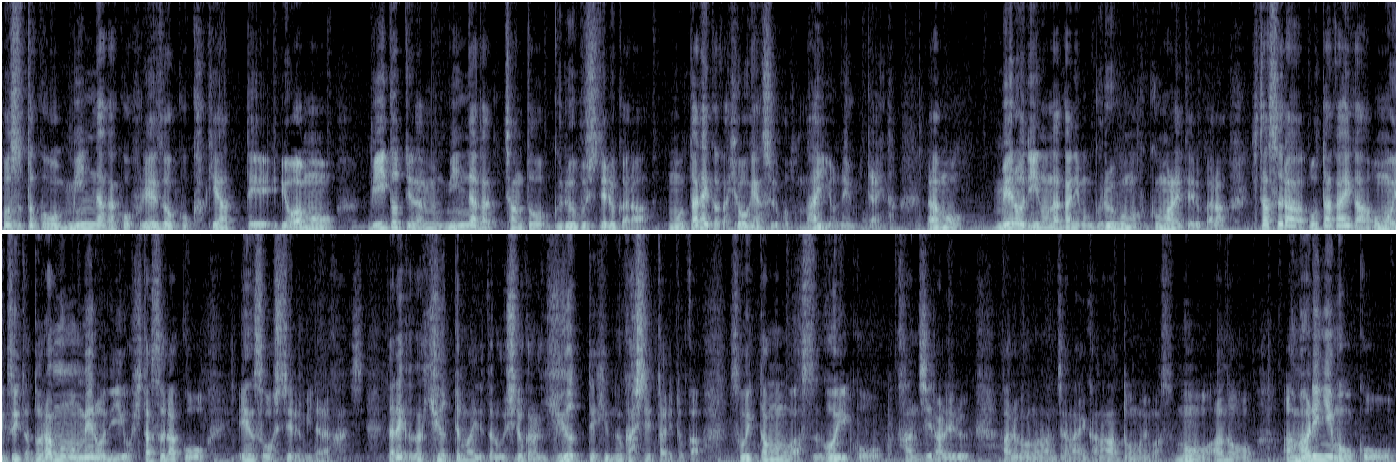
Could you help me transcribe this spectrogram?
そうするとこうみんながこうフレーズをこう掛け合って要はもうビートっていうのはもうみんながちゃんとグルーブしてるからもう誰かが表現することないよねみたいな。だからもうメロディーの中にもグルーブも含まれてるからひたすらお互いが思いついたドラムもメロディーをひたすらこう演奏してるみたいな感じ。誰かがヒュッて巻いてたら後ろからギュッて抜かしてったりとかそういったものがすごいこう感じられるアルバムなんじゃないかなと思います。もうあのあまりにもこう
